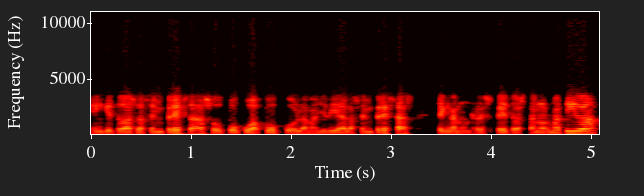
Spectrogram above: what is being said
en que todas las empresas, o poco a poco la mayoría de las empresas, tengan un respeto a esta normativa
